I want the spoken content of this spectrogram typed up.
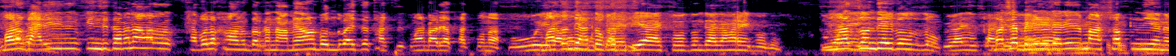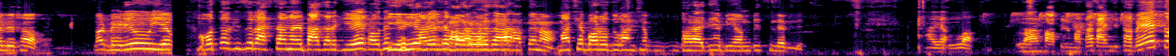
আমার গাড়ি কিন দিতে হবে না আমার ছাগল খাওয়ানোর দরকার না আমি আমার বন্ধু বাড়িতে থাকছি তোমার বাড়ি আর থাকব না। তুই জন্য হাত উস্কানি দিয়ে আয়, তোর জন্য আজ আমার এই বধু তোমার জন্য দিয়ে বলছো তুই আয় মাসে ভেড়ি টেড়ির মাছ সব নিয়ে নিলে সব। আমার ভেড়িও ইয়ে খবর তো কিছু রাখছে না বাজারে কি। মাছে বড় দোকান সব ধরাই দিয়ে বিএমপি ছিলে দিলে হায় আল্লাহ আল্লাহ বাপের মাথা টাইম দিতে হবে। তো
